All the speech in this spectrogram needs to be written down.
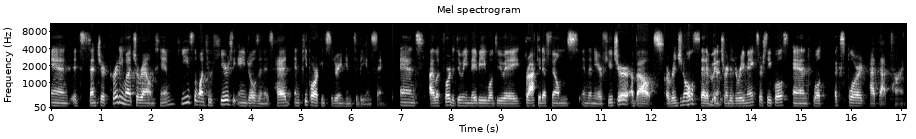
and it's centered pretty much around him. He's the one who hears the angels in his head, and people are considering him to be insane. And I look forward to doing maybe we'll do a bracket of films in the near future about originals that have been yeah. turned into remakes or sequels, and we'll explore it at that time.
